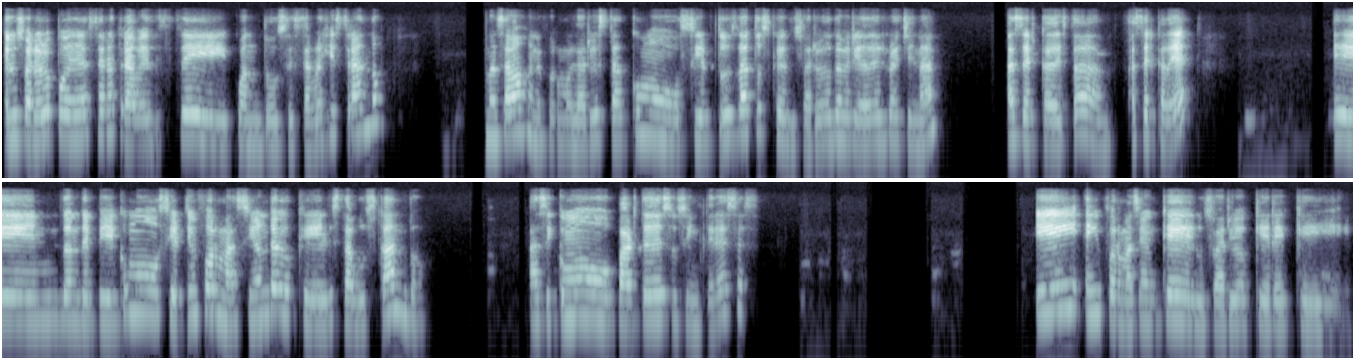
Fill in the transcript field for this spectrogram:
el usuario lo puede hacer a través de cuando se está registrando. Más abajo en el formulario está como ciertos datos que el usuario debería de rellenar acerca de esta, acerca de él. donde pide como cierta información de lo que él está buscando, así como parte de sus intereses y información que el usuario quiere que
